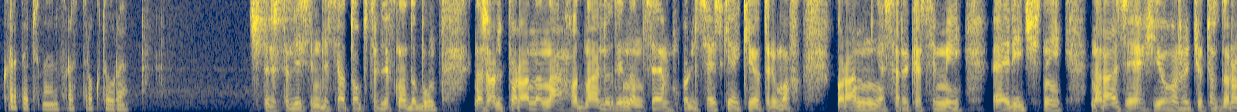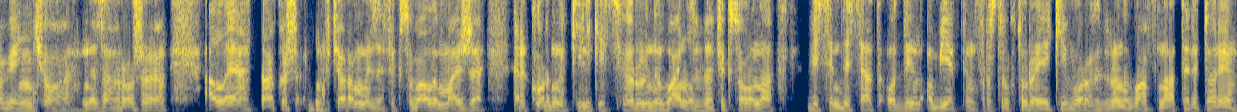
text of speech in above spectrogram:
критичної інфраструктури. 480 обстрілів на добу. На жаль, поранена одна людина. Це поліцейський, який отримав поранення 47-річний. Наразі його життю та здоров'ю нічого не загрожує. Але також вчора ми зафіксували майже рекордну кількість руйнувань. Зафіксовано 81 об'єкт інфраструктури, який ворог зруйнував на території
